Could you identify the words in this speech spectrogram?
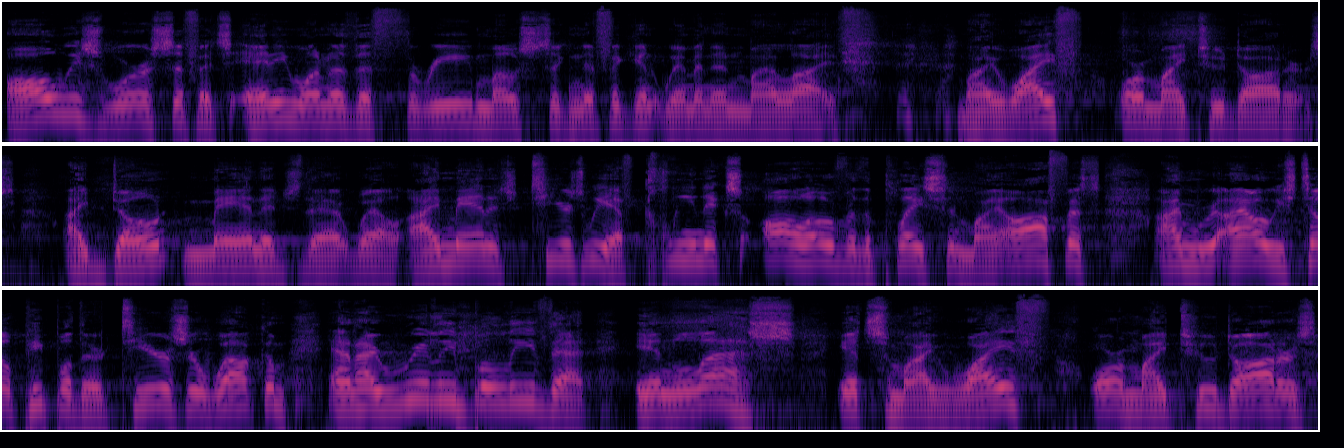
always worse if it's any one of the three most significant women in my life my wife or my two daughters. I don't manage that well. I manage tears. We have Kleenex all over the place in my office. I'm, I always tell people their tears are welcome, and I really believe that unless it's my wife or my two daughters,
